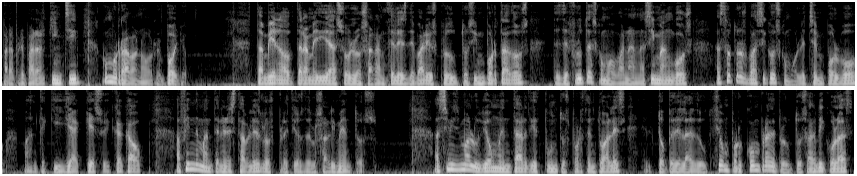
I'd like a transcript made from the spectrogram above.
para preparar kimchi, como rábano o repollo. También adoptará medidas sobre los aranceles de varios productos importados, desde frutas como bananas y mangos hasta otros básicos como leche en polvo, mantequilla, queso y cacao, a fin de mantener estables los precios de los alimentos. Asimismo, aludió a aumentar 10 puntos porcentuales el tope de la deducción por compra de productos agrícolas,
